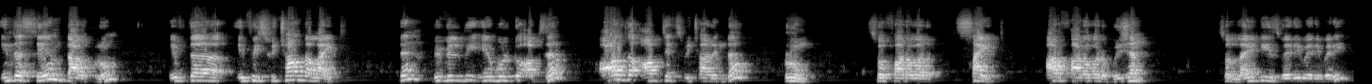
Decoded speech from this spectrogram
In the same dark room, if the if we switch on the light, then we will be able to observe all the objects which are in the room. So for our sight or for our vision, so light is very very very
